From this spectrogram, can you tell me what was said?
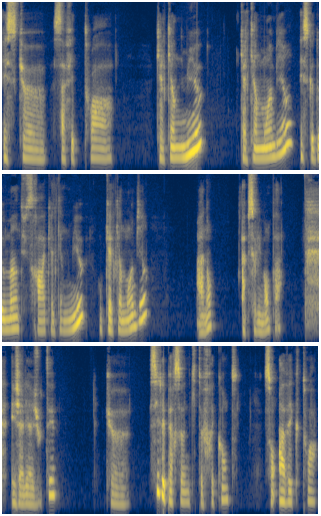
Est-ce que ça fait de toi quelqu'un de mieux Quelqu'un de moins bien? Est-ce que demain tu seras quelqu'un de mieux ou quelqu'un de moins bien? Ah non, absolument pas. Et j'allais ajouter que si les personnes qui te fréquentent sont avec toi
